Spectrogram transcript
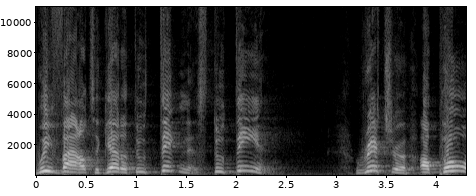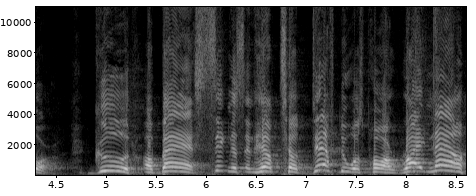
We vow together through thickness, through thin, richer or poor, good or bad, sickness and health, till death do us part. Right now,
